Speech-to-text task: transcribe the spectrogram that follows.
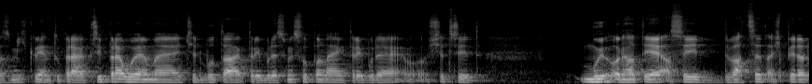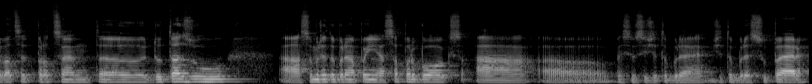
z mých klientů právě připravujeme chatbota, který bude smysluplný, který bude šetřit můj odhad je asi 20 až 25 eh, dotazů a samozřejmě to bude napojení na Supportbox a uh, myslím si, že to bude, že to bude super.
